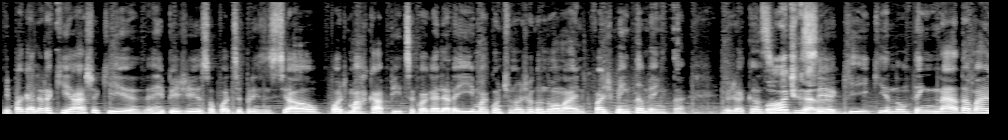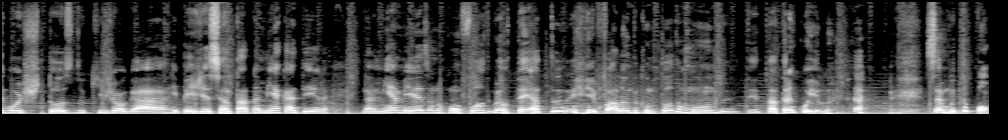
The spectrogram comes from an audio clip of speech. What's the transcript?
E pra galera que acha que RPG só pode ser presencial, pode marcar pizza com a galera aí, mas continua jogando online, que faz bem também, tá? Eu já canso pode, de dizer cara. aqui que não tem nada mais gostoso do que jogar RPG sentado na minha cadeira, na minha mesa, no conforto do meu teto e falando com todo mundo e tá tranquilo. Isso é muito bom.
